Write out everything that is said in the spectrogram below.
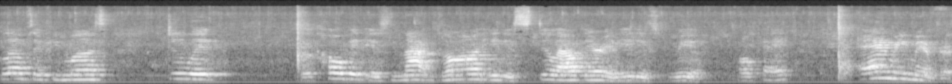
gloves if you must. Do it. The COVID is not gone. It is still out there and it is real. Okay? And remember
